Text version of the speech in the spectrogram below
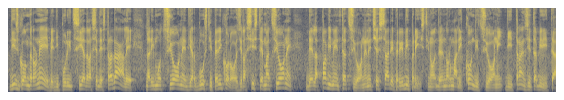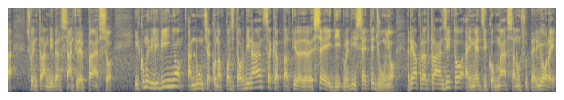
di sgombero neve, di pulizia della sede stradale, la rimozione di arbusti pericolosi, la sistemazione della pavimentazione necessaria per il ripristino delle normali condizioni di transitabilità su entrambi i versanti del passo. Il Comune di Livigno annuncia con apposita ordinanza che a partire dalle 6 di lunedì 7 giugno riapre al transito ai mezzi con massa non superiore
